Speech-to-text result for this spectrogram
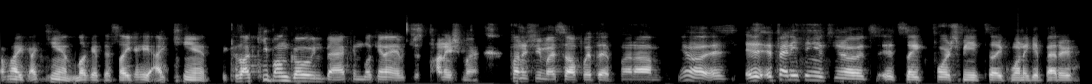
I'm like I can't look at this. Like, hey, I can't because I keep on going back and looking at it and just punish my punishing myself with it. But um, you know, if anything, it's you know, it's it's like forced me to like want to get better.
